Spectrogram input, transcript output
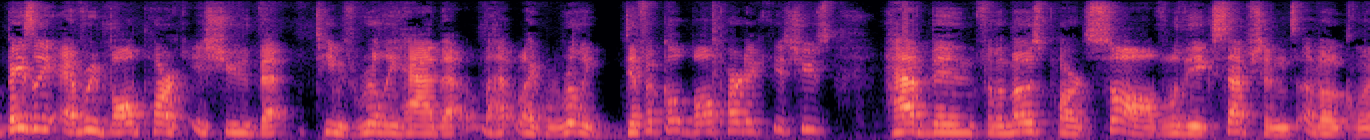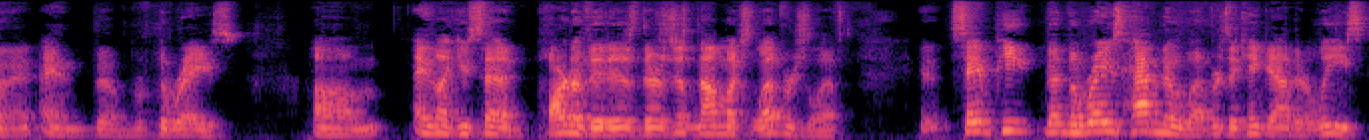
basically every ballpark issue that teams really had, that like really difficult ballpark issues, have been for the most part solved, with the exceptions of Oakland and the the Rays. Um, and like you said, part of it is there's just not much leverage left. St. Pete, the, the Rays have no leverage. They can't get out of their lease.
